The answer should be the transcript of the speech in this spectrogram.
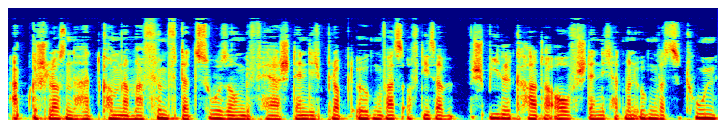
abgeschlossen hat, kommen nochmal fünf dazu, so ungefähr. Ständig ploppt irgendwas auf dieser Spielkarte auf, ständig hat man irgendwas zu tun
